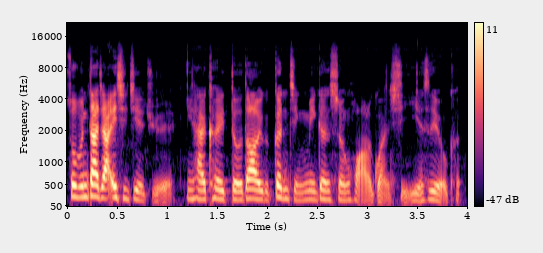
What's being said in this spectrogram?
说不定大家一起解决，你还可以得到一个更紧密、更升华的关系，也是有可能。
